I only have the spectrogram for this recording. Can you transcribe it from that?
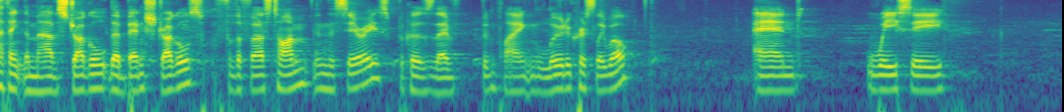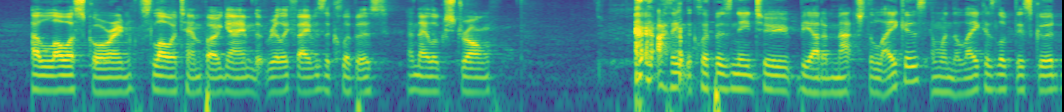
I think the Mavs struggle, their bench struggles for the first time in this series because they've been playing ludicrously well. And we see a lower scoring, slower tempo game that really favours the Clippers and they look strong. I think the Clippers need to be able to match the Lakers, and when the Lakers look this good,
